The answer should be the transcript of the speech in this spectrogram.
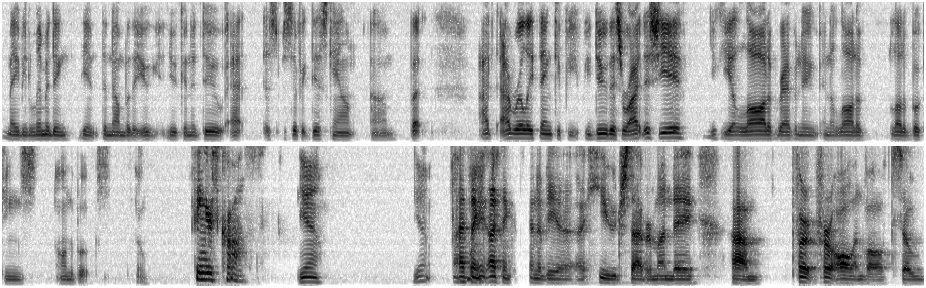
maybe limiting the, the number that you, you're going to do at a specific discount. Um, but I, I really think if you, if you do this right this year, you can get a lot of revenue and a lot of a lot of bookings on the books. So fingers crossed. Yeah, yeah. I think I think it's going to be a, a, huge Cyber Monday um, for for all involved. So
